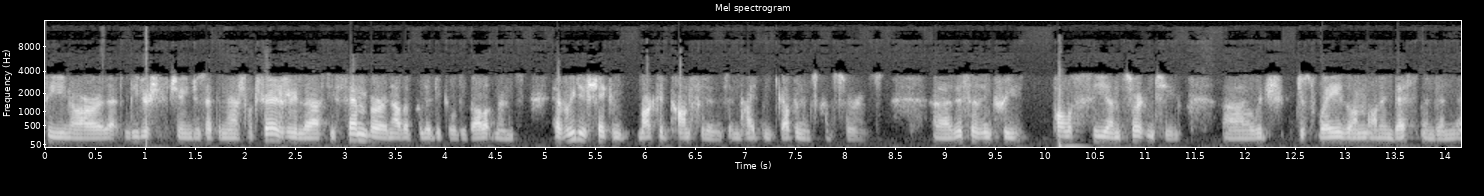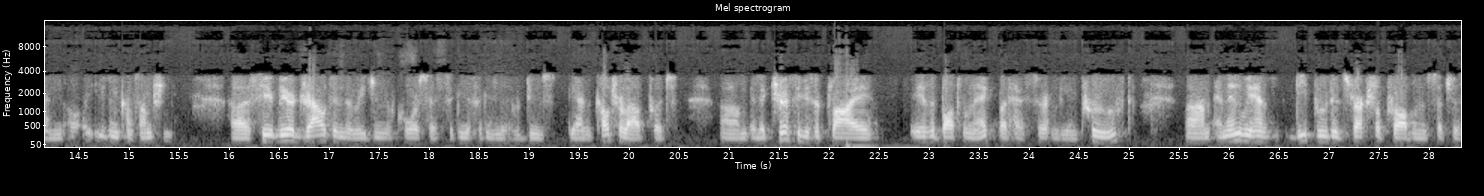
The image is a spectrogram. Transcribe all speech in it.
seen are that leadership changes at the National Treasury last December and other political developments have really shaken market confidence and heightened governance concerns. Uh, this has increased policy uncertainty, uh, which just weighs on, on investment and, and even consumption. Uh, severe drought in the region, of course, has significantly reduced the agricultural output. Um, electricity supply is a bottleneck, but has certainly improved. Um, and then we have deep-rooted structural problems such as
